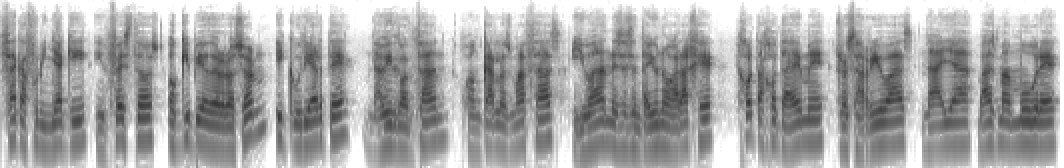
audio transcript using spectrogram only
Zaka Furiñaki, Infestos, Oquipio de Orosón, Icuriarte, David Gonzán, Juan Carlos Mazas, Iván de 61 Garaje, JJM, Rosa Rivas, Naya, Basman Mugre,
